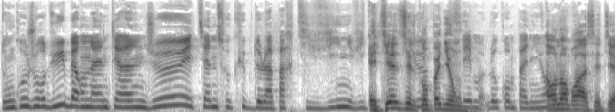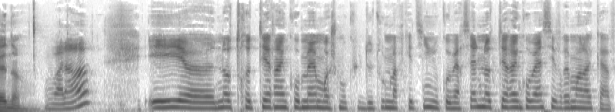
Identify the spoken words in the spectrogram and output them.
Donc aujourd'hui, ben, on a un terrain de jeu. Étienne s'occupe de la partie vigne, viticulture. Étienne, c'est le compagnon. C'est le compagnon. On l'embrasse, Étienne. Voilà. Et euh, notre terrain commun, moi je m'occupe de tout le marketing, le commercial. Notre terrain commun, c'est vraiment la cave.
